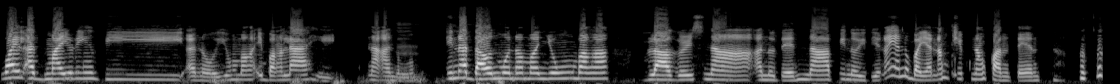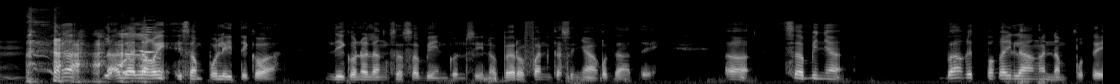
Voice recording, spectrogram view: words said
while admiring the, ano, yung mga ibang lahi na ano, Mm. dinadown mo naman yung mga vloggers na ano din, na Pinoy din. Ay, ano ba yan? Ang cheap ng content. Mm. Na, naalala ko yung isang politiko ah. Hindi ko na lang sasabihin kung sino. Pero fan kasi niya ako dati. Ah, sabi niya, bakit pa kailangan ng puti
